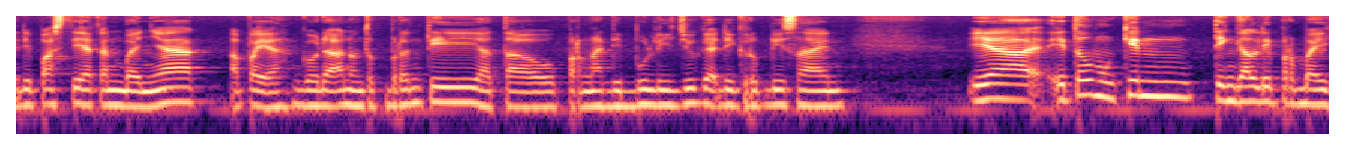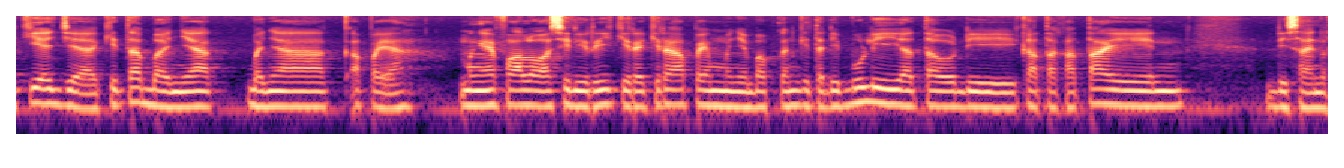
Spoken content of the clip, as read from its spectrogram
jadi pasti akan banyak apa ya godaan untuk berhenti atau pernah dibully juga di grup desain. Ya itu mungkin tinggal diperbaiki aja. Kita banyak banyak apa ya mengevaluasi diri kira-kira apa yang menyebabkan kita dibully atau dikata-katain desainer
